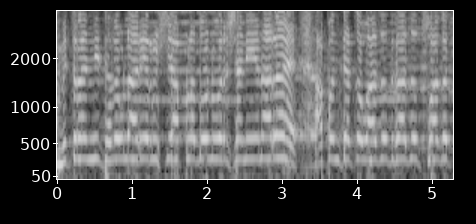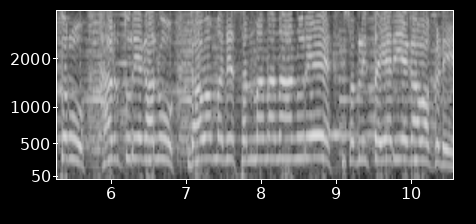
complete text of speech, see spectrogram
मित्रांनी ठरवलं अरे ऋषी आपला दोन वर्षाने येणार आहे. आपण त्याचं वाजत गाजत स्वागत करू. हार तुरे घालू. गावामध्ये सन्मानानं आणू रे. सगळी तयारी आहे गावाकडे.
